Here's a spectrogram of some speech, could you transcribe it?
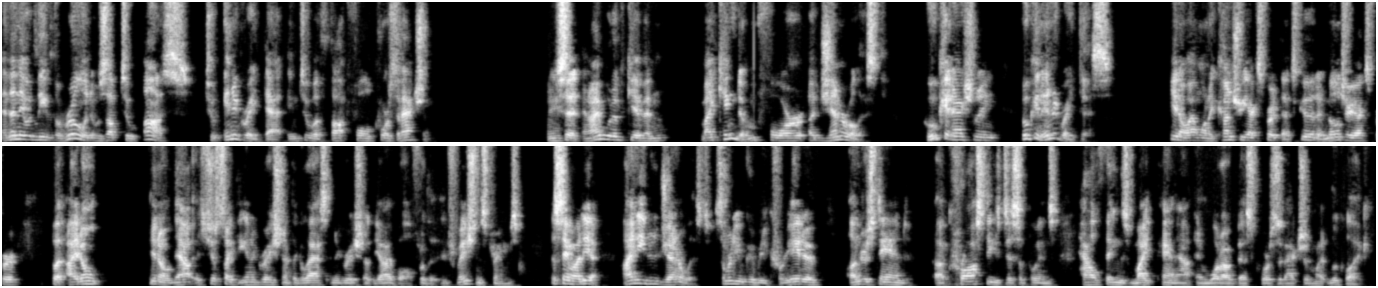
And then they would leave the room, and it was up to us to integrate that into a thoughtful course of action. And he said, and I would have given my kingdom for a generalist who can actually who can integrate this. You know, I want a country expert, that's good, a military expert, but I don't you know, now it's just like the integration of the glass, integration of the eyeball for the information streams. The same idea. I needed a generalist, somebody who could be creative, understand across these disciplines how things might pan out and what our best course of action might look like.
